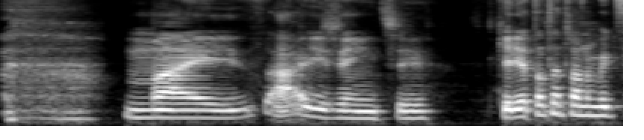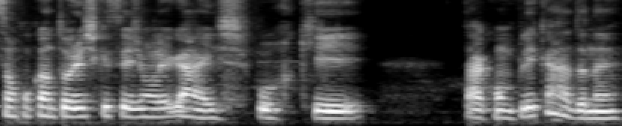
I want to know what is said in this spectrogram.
Mas, ai, gente. Queria tanto entrar numa edição com cantores que sejam legais, porque tá complicado, né?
